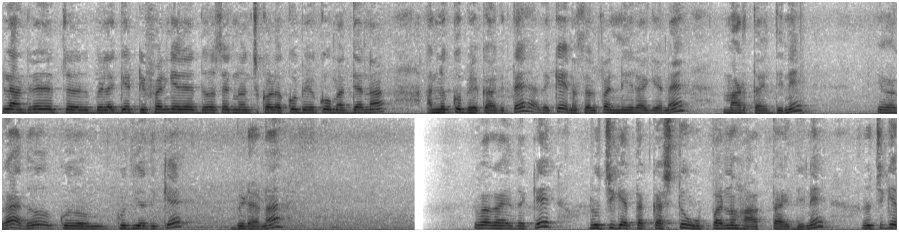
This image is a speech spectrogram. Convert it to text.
ಇಲ್ಲಾಂದರೆ ಬೆಳಗ್ಗೆ ಟಿಫನ್ಗೆ ದೋಸೆಗೆ ನಂಚ್ಕೊಳ್ಳೋಕ್ಕೂ ಬೇಕು, ಮಧ್ಯಾಹ್ನ ಅನ್ನಕ್ಕೂ ಬೇಕಾಗುತ್ತೆ. ಅದಕ್ಕೆ ಇನ್ನೊಂದು ಸ್ವಲ್ಪ ನೀರಾಗೇ ಮಾಡ್ತಾಯಿದ್ದೀನಿ ಇವಾಗ ಅದು ಕುದಿಯೋದಕ್ಕೆ ಬಿಡೋಣ. ಇವಾಗ ಇದಕ್ಕೆ ರುಚಿಗೆ ತಕ್ಕಷ್ಟು ಉಪ್ಪನ್ನು ಹಾಕ್ತಾ ಇದ್ದೀನಿ. ರುಚಿಗೆ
